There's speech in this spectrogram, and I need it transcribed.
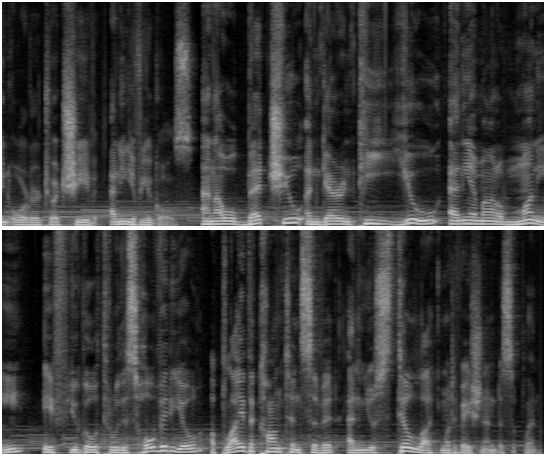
in order to achieve any of your goals. And I will bet you and guarantee you any amount of money if you go through this whole video, apply the contents of it, and you still lack motivation and discipline.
